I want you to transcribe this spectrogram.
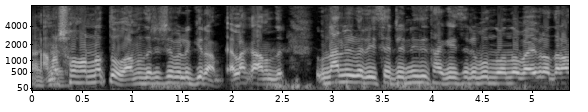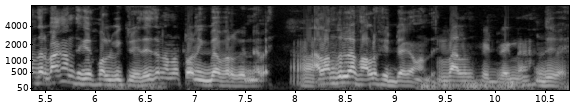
আমরা শহর না তো আমাদের হিসেবে হলো গ্রাম এলাকা আমাদের নানির বাড়ি সাইডে নিজে থাকে সাইডে বন্ধু বান্ধব ভাই ব্রাদার আমাদের বাগান থেকে ফল বিক্রি হয় এই জন্য আমরা টনিক ব্যবহার করি না ভাই। আলহামদুলিল্লাহ ভালো ফিডব্যাক আমাদের। ভালো ফিডব্যাক না? জি ভাই।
